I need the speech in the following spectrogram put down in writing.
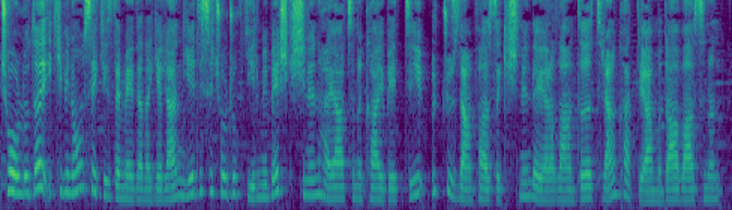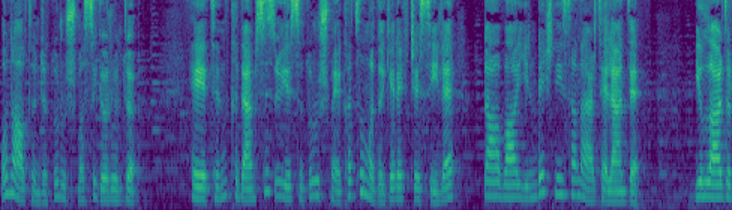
Çorlu'da 2018'de meydana gelen 7'si çocuk 25 kişinin hayatını kaybettiği 300'den fazla kişinin de yaralandığı tren katliamı davasının 16. duruşması görüldü. Heyetin kıdemsiz üyesi duruşmaya katılmadığı gerekçesiyle dava 25 Nisan'a ertelendi. Yıllardır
